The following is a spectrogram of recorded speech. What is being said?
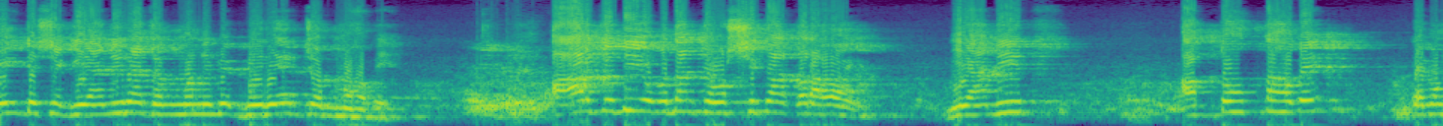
এই দেশে জ্ঞানীরা জন্ম নেবে, বীরের জন্ম হবে। আর যদি অবদানকে অস্বীকার করা হয়, জ্ঞানীর আত্মহত্যা হবে এবং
